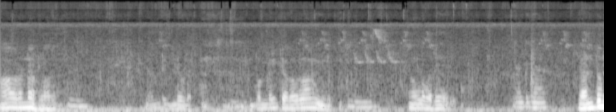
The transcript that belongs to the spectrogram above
ആ ഒരെണ്ണേ ഉള്ളത് രണ്ടില്ല ഇവിടെ. പണ്ടെങ്കിൽ ചെറുതാന്ന് വീഴും എന്നുള്ള വലയായിരുന്നു രണ്ടും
